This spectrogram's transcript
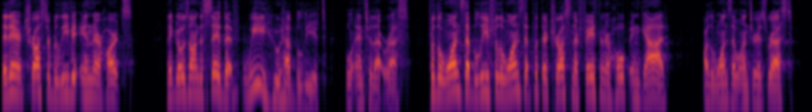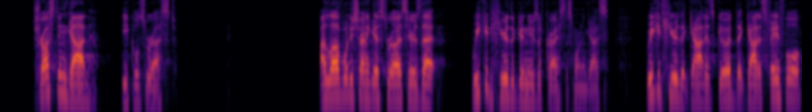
They didn't trust or believe it in their hearts. And it goes on to say that we who have believed will enter that rest. For the ones that believe, for the ones that put their trust and their faith and their hope in God, are the ones that will enter his rest. Trusting in God equals rest. I love what he's trying to get us to realize here is that we could hear the good news of Christ this morning, guys. We could hear that God is good, that God is faithful,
